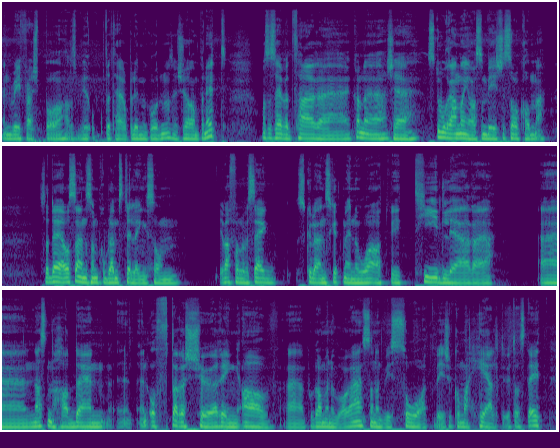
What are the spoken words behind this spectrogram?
en refresh på altså Vi oppdaterer på Lumi-koden, så kjører den på nytt. Og så ser vi at her eh, kan det skje store endringer som vi ikke så komme. Så det er også en sånn problemstilling som I hvert fall hvis jeg skulle ønsket meg noe at vi tidligere eh, nesten hadde en, en, oftere kjøring av eh, programmene våre, sånn at vi så at vi ikke kommer helt ut av state.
